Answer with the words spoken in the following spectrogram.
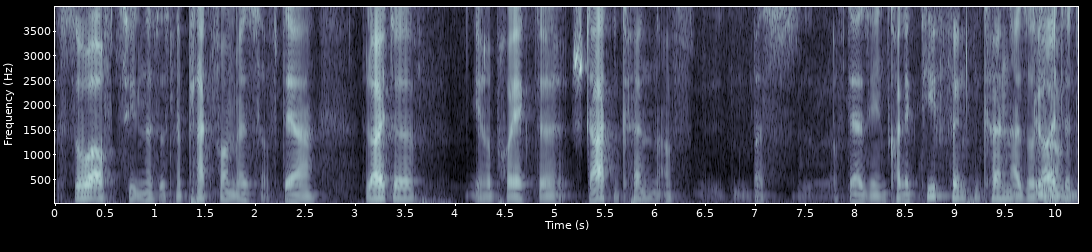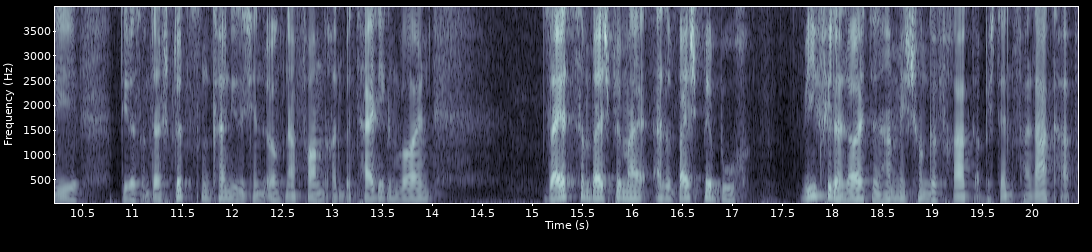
so aufziehen, dass es eine Plattform ist, auf der Leute ihre Projekte starten können, auf, was, auf der sie ein Kollektiv finden können, also genau. Leute, die, die das unterstützen können, die sich in irgendeiner Form daran beteiligen wollen. Sei es zum Beispiel mal, also Beispiel Buch. Wie viele Leute haben mich schon gefragt, ob ich denn einen Verlag habe?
